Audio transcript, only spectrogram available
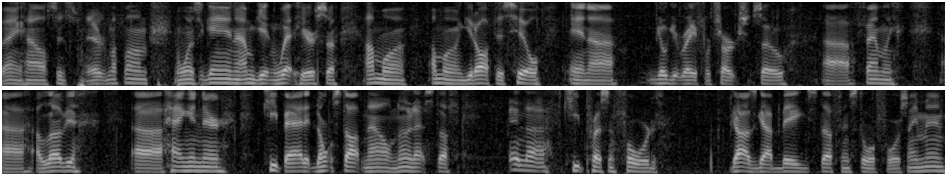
Bang house, it's, there's my thumb. And once again, I'm getting wet here, so I'm gonna I'm gonna get off this hill and uh, go get ready for church. So, uh, family, uh, I love you. Uh, hang in there keep at it. Don't stop now. None of that stuff. And uh, keep pressing forward. God's got big stuff in store for us. Amen.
